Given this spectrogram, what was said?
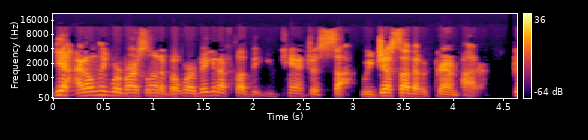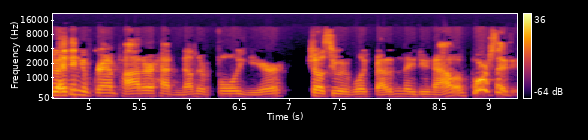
yeah. I don't think we're Barcelona, but we're a big enough club that you can't just suck. We just saw that with Graham Potter. Do I think if Graham Potter had another full year, Chelsea would have looked better than they do now? Of course I do.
